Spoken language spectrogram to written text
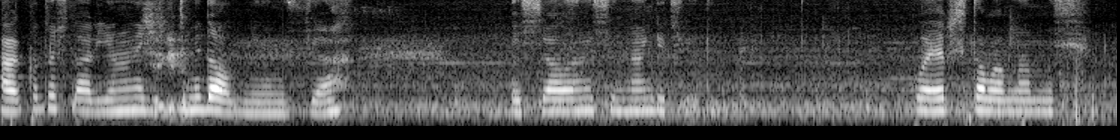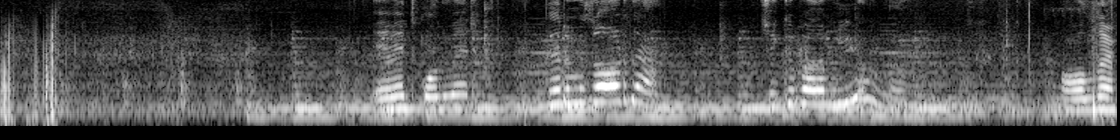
Arkadaşlar yanına Sevgilim. gittiğimi de almıyormuş ya. Eşyaların içinden geçiyordum. Bu hepsi tamamlanmış. Evet kol ver. Kırmızı orada. Çekip alabiliyor mu? Aldım.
